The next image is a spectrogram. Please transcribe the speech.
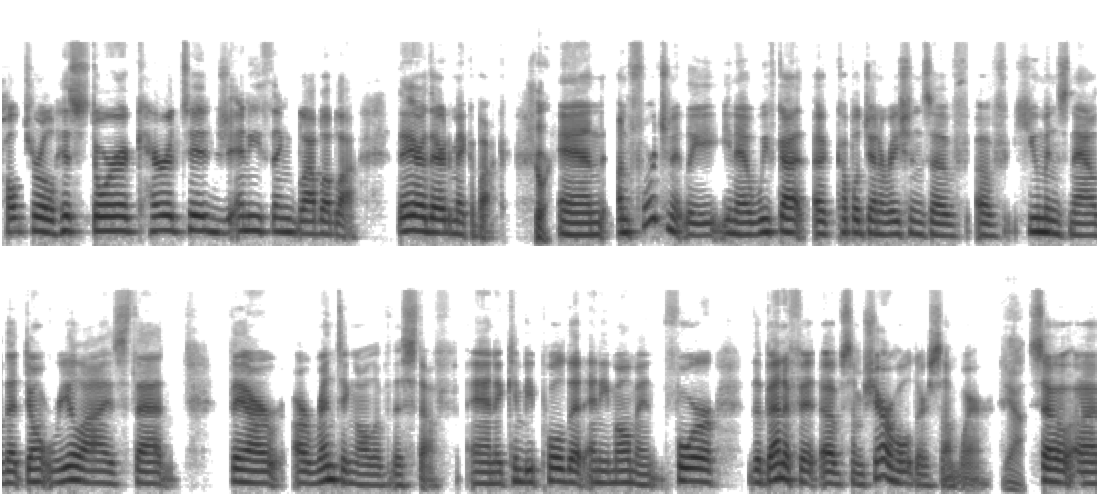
cultural, historic heritage, anything, blah, blah, blah. They are there to make a buck. Sure. And unfortunately, you know, we've got a couple generations of of humans now that don't realize that they are are renting all of this stuff and it can be pulled at any moment for the benefit of some shareholder somewhere. Yeah. So uh,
